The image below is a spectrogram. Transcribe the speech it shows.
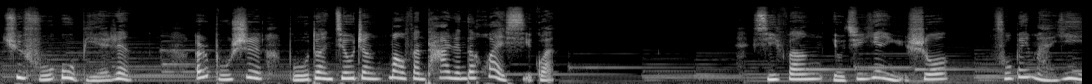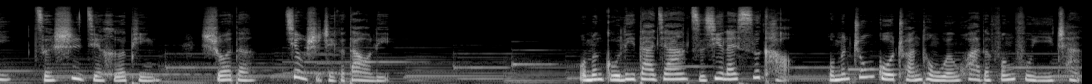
去服务别人。而不是不断纠正冒犯他人的坏习惯。西方有句谚语说：“福杯满溢，则世界和平。”说的就是这个道理。我们鼓励大家仔细来思考我们中国传统文化的丰富遗产。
